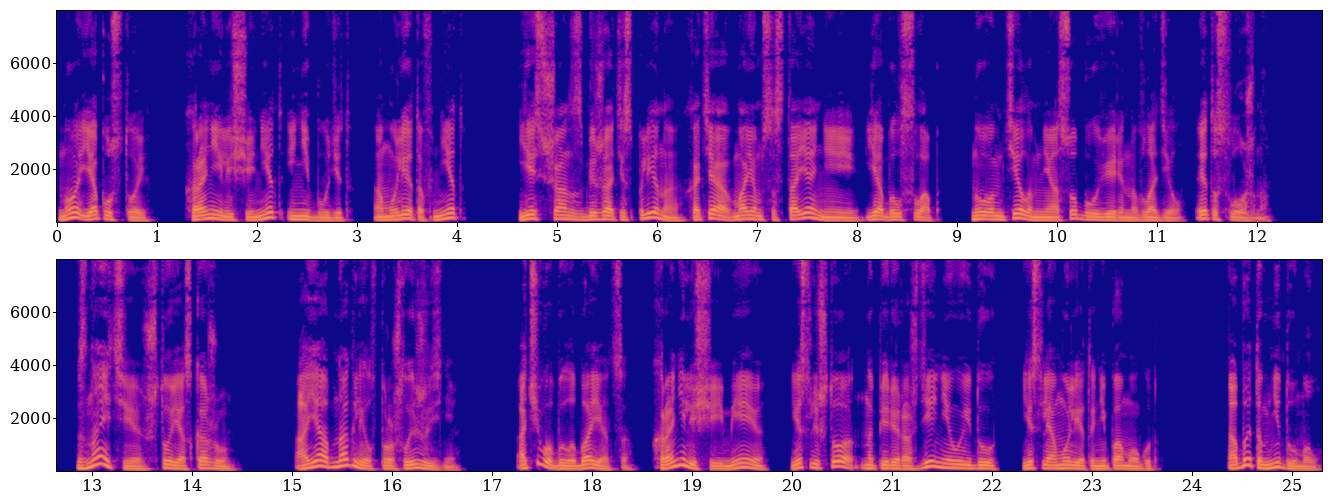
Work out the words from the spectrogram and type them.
но я пустой. Хранилища нет и не будет. Амулетов нет. Есть шанс сбежать из плена, хотя в моем состоянии я был слаб. Новым телом не особо уверенно владел. Это сложно. Знаете, что я скажу? А я обнаглел в прошлой жизни. А чего было бояться? Хранилище имею. Если что, на перерождение уйду, если амулеты не помогут. Об этом не думал.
